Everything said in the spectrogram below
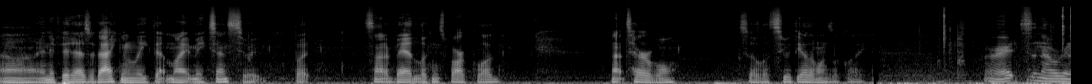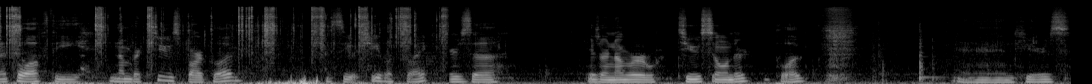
uh, and if it has a vacuum leak, that might make sense to it. But it's not a bad looking spark plug. Not terrible. So let's see what the other ones look like. Alright, so now we're going to pull off the number two spark plug. Let's see what she looks like. Here's uh, here's our number two cylinder plug. And here's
